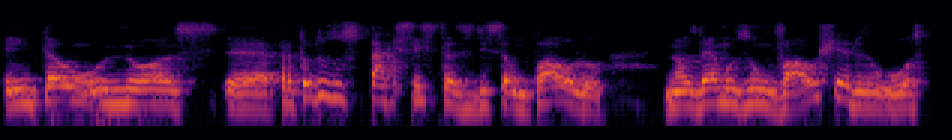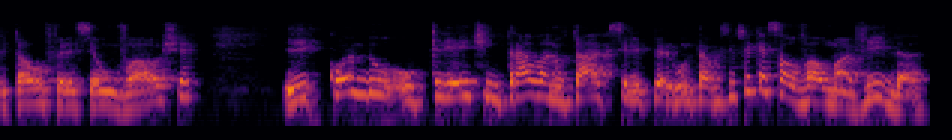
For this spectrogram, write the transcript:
Então, nós, é, para todos os taxistas de São Paulo, nós demos um voucher, o hospital ofereceu um voucher, e quando o cliente entrava no táxi, ele perguntava assim: Você quer salvar uma vida?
